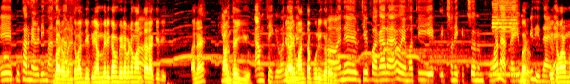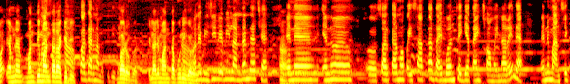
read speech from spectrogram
એ કુખાર મેલડી માં બરોબર. તમારી દીકરી અમેરિકામાં બેઠા બેઠા માનતા રાખી હતી. અને? કામ થઈ ગયું. કામ થઈ ગયું. અને માનતા પૂરી કરો અને જે પગાર આવ્યો એમાંથી એકસો ને એકસો હોવાના હતા એ મૂકી દીધા એ તમારા એમને મનથી માનતા રાખી હતી પગાર ના મૂકી દીધા. બરોબર. એટલે આજે માનતા પૂરી કરો અને બીજી બેબી લંડન રહે છે. એને એનો સરકારમાં પૈસા આપતા હતા એ બંધ થઈ ગયા ત્યાં છ મહિના રહીને. એને માનસિક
